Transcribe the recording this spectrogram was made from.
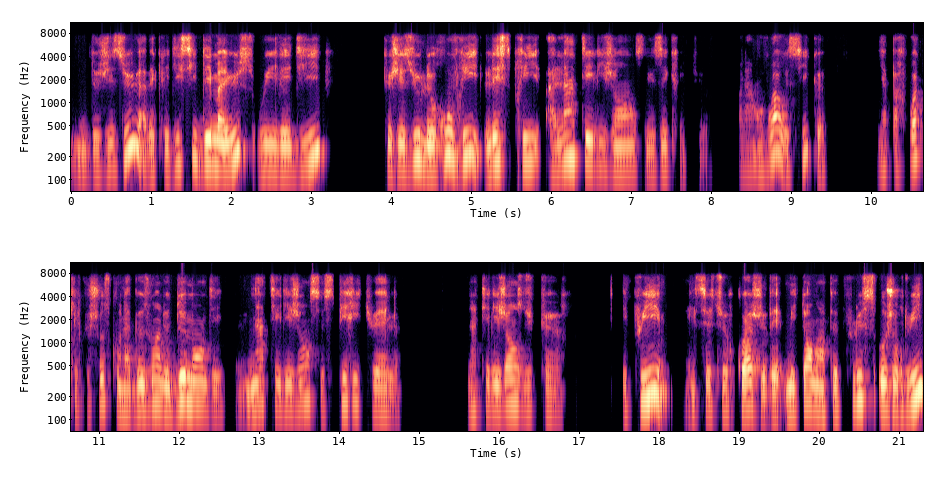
de Jésus avec les disciples d'Emmaüs où il est dit que Jésus leur ouvrit l'esprit à l'intelligence des Écritures. Voilà, on voit aussi qu'il y a parfois quelque chose qu'on a besoin de demander, une intelligence spirituelle, l'intelligence du cœur. Et puis, et c'est sur quoi je vais m'étendre un peu plus aujourd'hui,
